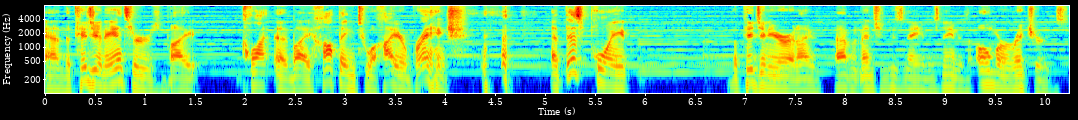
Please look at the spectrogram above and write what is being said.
And the pigeon answers by, uh, by hopping to a higher branch. At this point, the pigeoneer, and I haven't mentioned his name, his name is Omer Richards.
